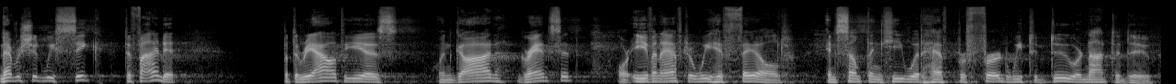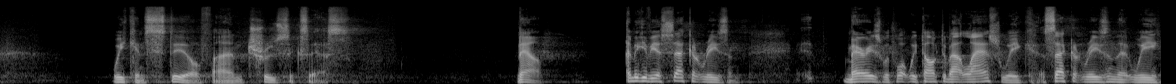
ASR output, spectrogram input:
Never should we seek to find it. But the reality is, when God grants it, or even after we have failed in something He would have preferred we to do or not to do, we can still find true success. Now, let me give you a second reason marries with what we talked about last week. A second reason that we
